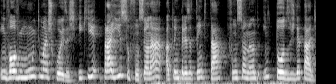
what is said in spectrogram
envolve muito mais coisas e que para isso funcionar, a tua empresa tem que estar tá funcionando em todos os detalhes.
